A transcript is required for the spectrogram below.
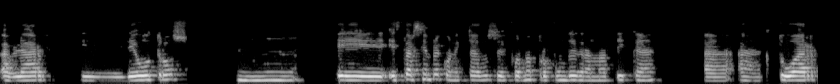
hablar, hablar de otros, mm, estar siempre conectados de forma profunda y dramática, a, actuar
